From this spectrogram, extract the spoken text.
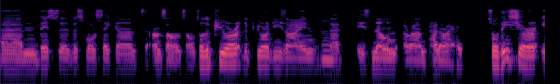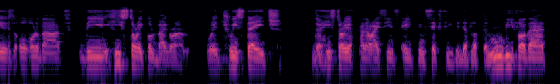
um, this uh, the small second, and so on and so on. So the pure the pure design mm. that is known around Panerai. So this year is all about the historical background, which we stage the history of Panerai since 1860. We developed a movie for that.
